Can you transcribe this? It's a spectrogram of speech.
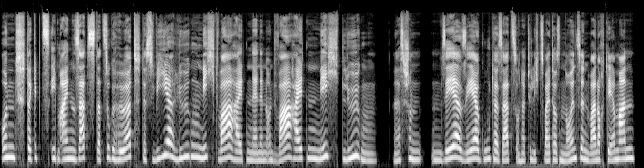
Und da gibt's eben einen Satz dazu gehört, dass wir Lügen nicht Wahrheiten nennen und Wahrheiten nicht Lügen. Das ist schon ein sehr, sehr guter Satz. Und natürlich 2019 war noch der Mann,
